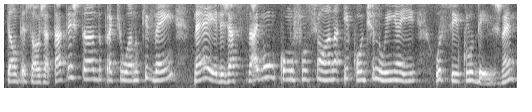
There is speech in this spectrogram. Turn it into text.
então o pessoal já está testando para que o ano que vem, né, eles já saibam como funciona e continuem aí o ciclo deles, né?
